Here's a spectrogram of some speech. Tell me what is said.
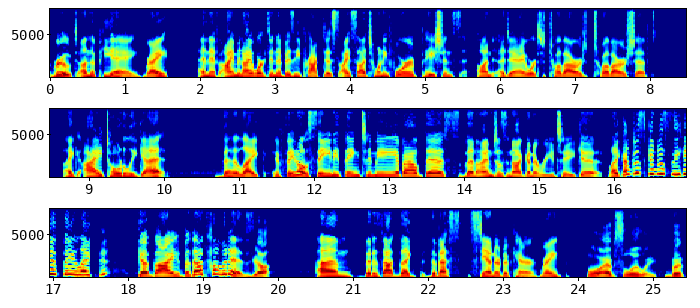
root on the PA, right? And if I mean I worked in a busy practice, I saw 24 patients on a day. I worked a 12 hours 12 hour shift. Like I totally get the like if they don't say anything to me about this, then I'm just not going to retake it. Like I'm just going to see if they like get by, but that's how it is. Yeah. Um but is that like the best standard of care, right? Well, absolutely. But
